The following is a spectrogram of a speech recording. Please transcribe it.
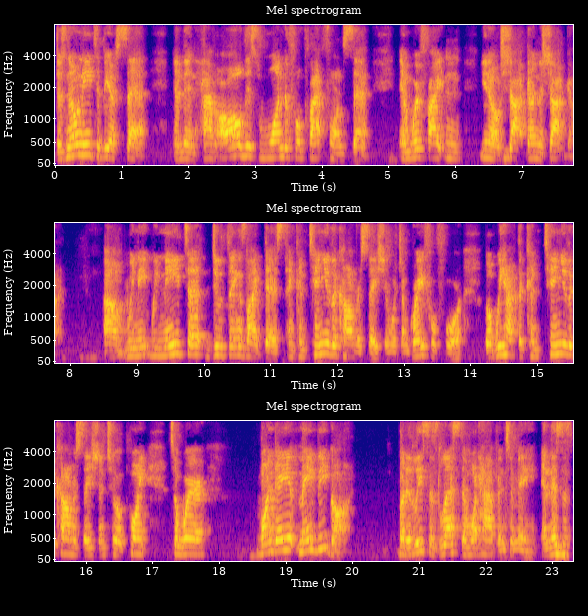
there's no need to be upset and then have all this wonderful platform set, and we're fighting, you know, shotgun to shotgun. Um, we need we need to do things like this and continue the conversation, which I'm grateful for. But we have to continue the conversation to a point to where one day it may be gone, but at least it's less than what happened to me. And this is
